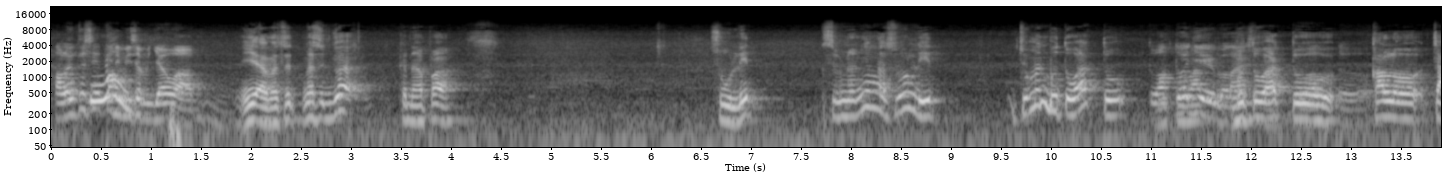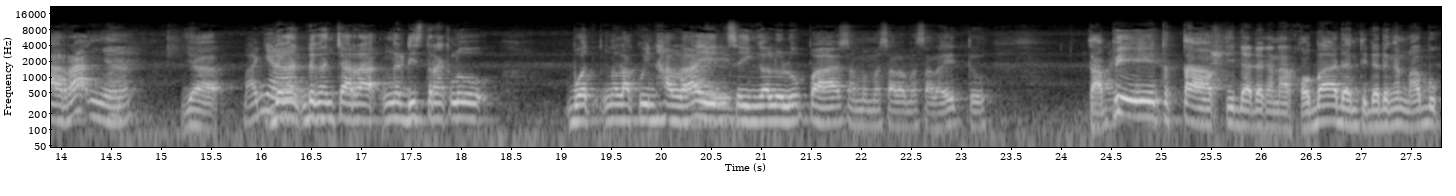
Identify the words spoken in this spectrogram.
kalau itu saya tidak bisa menjawab Iya, maksud maksud gua kenapa sulit? Sebenarnya nggak sulit, cuman butuh waktu. Butuh waktu aja ya bang butuh waktu. Kalau caranya ya Banyak. dengan dengan cara ngedistract lu buat ngelakuin hal lain sehingga lu lupa sama masalah-masalah itu. Tapi tetap tidak dengan narkoba dan tidak dengan mabuk.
